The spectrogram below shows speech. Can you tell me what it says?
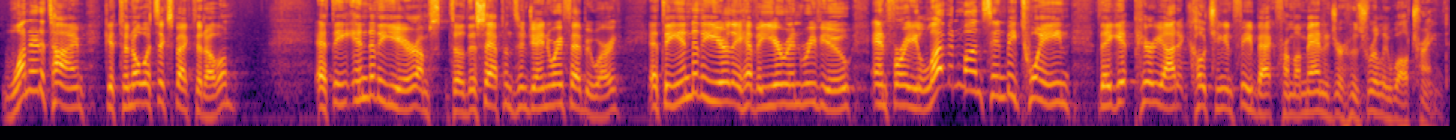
one at a time, get to know what's expected of them. At the end of the year, I'm, so this happens in January, February. At the end of the year, they have a year end review, and for 11 months in between, they get periodic coaching and feedback from a manager who's really well trained.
